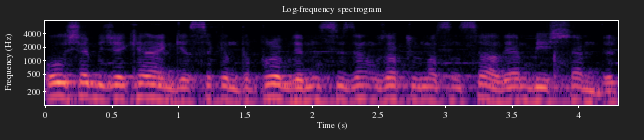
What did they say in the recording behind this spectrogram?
Oluşabilecek herhangi sıkıntı, problemin sizden uzak durmasını sağlayan bir işlemdir.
